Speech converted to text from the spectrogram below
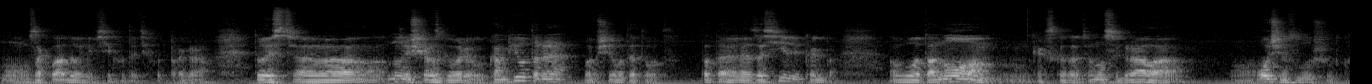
ну, закладывание всех вот этих вот программ. То есть, э, ну, еще раз говорю, компьютеры, вообще вот это вот тотальное засилие, как бы, вот, оно, как сказать, оно сыграло очень злую шутку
